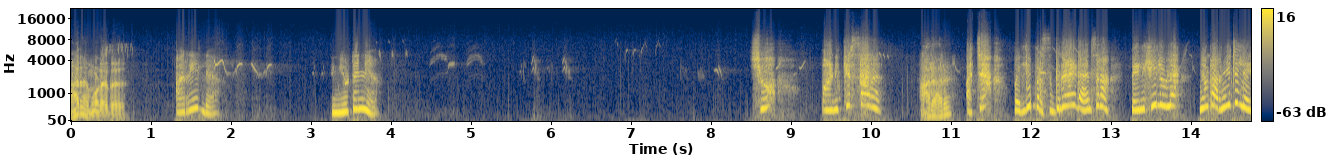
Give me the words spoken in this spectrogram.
ആരാ മോളേത് അറിയില്ല. ഇങ്ങോട്ട് തന്നെയാ ഷോ പണിക്കർ സാറ്. ആരാര്? അച്ഛാ വലിയ പ്രസിദ്ധനായ ഡാൻസറാ. ഡൽഹിയിലുള്ള ഞാൻ പറഞ്ഞിട്ടില്ലേ.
